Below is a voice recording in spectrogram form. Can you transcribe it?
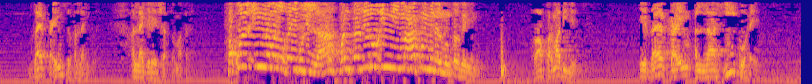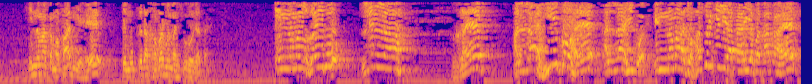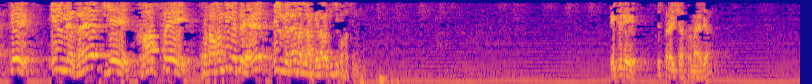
غیب کا علم صرف اللہ ہی کو ہے۔ اللہ کے ارشاد فرماتا ہے۔ فقل انما الغیب للہ فانتظروا انی معکم من المنتظرین آپ فرما دیجیے کہ غیب کا علم اللہ ہی کو ہے۔ انما کا مفاد یہ ہے کہ مبتدا خبر میں محسور ہو جاتا ہے۔ انما الغیب للہ۔ غیب اللہ ہی کو ہے، اللہ ہی کو۔ ہے انما جو حسر کے لیے آتا ہے، یہ بتاتا ہے کہ علم غیب یہ خاص سے خدا بندی میں سے ہے، علم غیب اللہ کے علاوہ کسی کو حاصل نہیں۔ ایک جگہ اس طرح ارشاد فرمایا گیا۔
